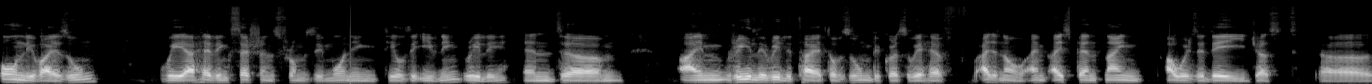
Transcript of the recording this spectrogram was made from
only via Zoom we are having sessions from the morning till the evening, really. And um, I'm really, really tired of Zoom because we have, I don't know, I'm, I spend nine hours a day just uh,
